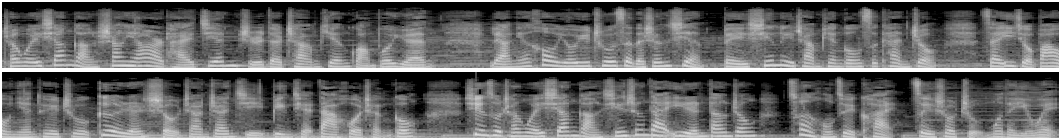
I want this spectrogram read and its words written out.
成为香港商业二台兼职的唱片广播员。两年后，由于出色的声线，被新力唱片公司看中，在一九八五年推出个人首张专辑，并且大获成功，迅速成为香港新生代艺人当中窜红最快、最受瞩目的一位。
